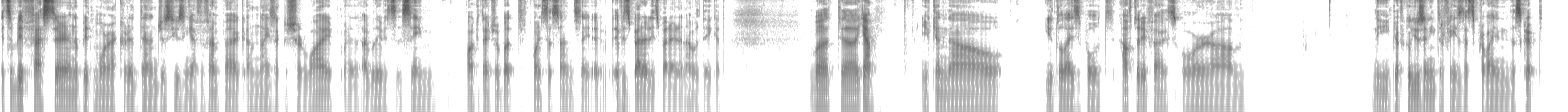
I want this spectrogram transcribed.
It's a bit faster and a bit more accurate than just using FFmpeg. I'm not exactly sure why. I believe it's the same architecture, but points to sense. If it's better, it's better, then I will take it. But uh, yeah, you can now utilize both After Effects or um, the graphical user interface that's providing the script.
